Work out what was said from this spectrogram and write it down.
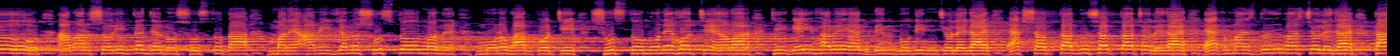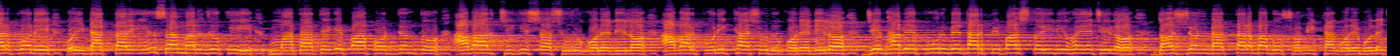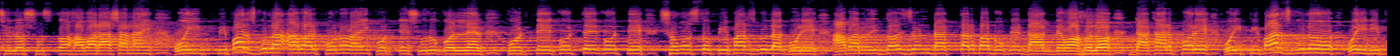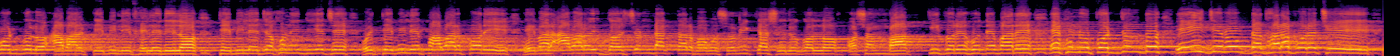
আমার শরীরটা যেন সুস্থতা মানে আমি যেন সুস্থ মানে মনোভাব করছি, সুস্থ মনে হচ্ছে আমার। ঠিক এইভাবে একদিন দুদিন চলে যায়, এক সপ্তাহ, দু সপ্তাহ চলে যায়, এক মাস, দুই মাস চলে যায়। তারপরে ওই ডাক্তার ইউসা মারজুকি মাথা থেকে পা পর্যন্ত আবার চিকিৎসা শুরু করে দিল, আবার পরীক্ষা শুরু করে দিল। যেভাবে পূর্বে তার পিপাস তৈরি হয়েছিল, দশজন ডাক্তারবাবু সমীক্ষা করে বলেছিল, সুস্থ হওয়ার আশা নাই। ওই পিপাসগুলো আবার পুনরায় করতে শুরু করলেন। করতে করতে করতে সমস্ত পেপারসগুলা করে আবার ওই দশজন ডাক্তার বাবুকে ডাক দেওয়া হলো। ডাকার পরে ওই পেপারসগুলো, ওই রিপোর্টগুলো আবার টেবিলে ফেলে দিল। টেবিলে যখনই দিয়েছে, ওই টেবিলে পাওয়ার পরে এবার আবার ওই দশজন ডাক্তার বাবু সমীক্ষা শুরু করল। অসম্ভব, কি করে হতে পারে? এখনও পর্যন্ত এই যে রোগটা ধরা পড়েছে,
